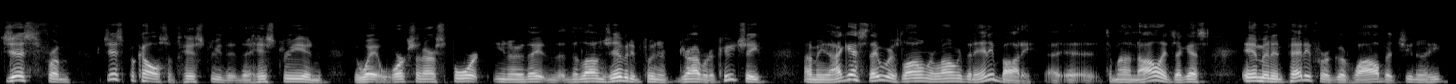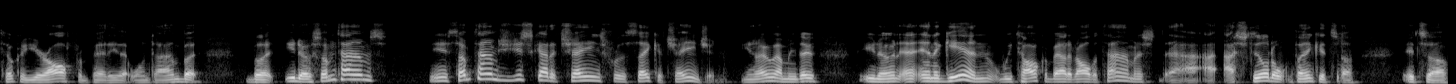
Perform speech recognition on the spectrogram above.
just from just because of history, the, the history and the way it works in our sport. You know, they the, the longevity between a driver and a crew chief. I mean, I guess they were as long or longer than anybody, uh, uh, to my knowledge. I guess Inman and Petty for a good while, but you know, he took a year off from Petty that one time. But, but you know, sometimes you know, sometimes you just got to change for the sake of changing. You know, I mean, they, you know, and, and again, we talk about it all the time, and I, I still don't think it's a, it's a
